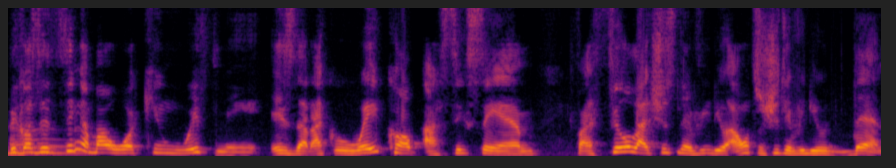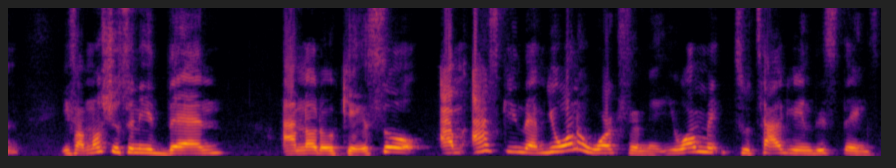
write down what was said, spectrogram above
Because the Ah. thing about working with me is that I could wake up at 6 a.m. If I feel like shooting a video, I want to shoot a video then. If I'm not shooting it then, I'm not okay. So I'm asking them, you want to work for me? You want me to tag you in these things?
